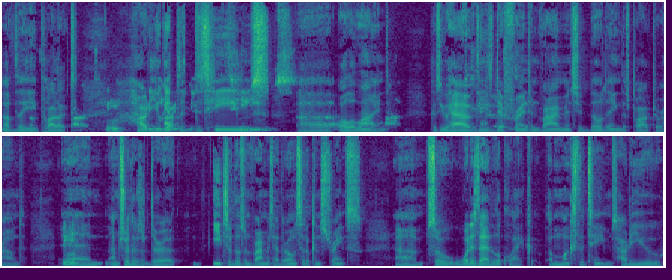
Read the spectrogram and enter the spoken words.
of the product, mm-hmm. how do you get the, the teams uh, all aligned? Because you have these different environments you're building this product around, mm-hmm. and I'm sure there's there are, each of those environments have their own set of constraints Um, so what does that look like amongst the teams? How do you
